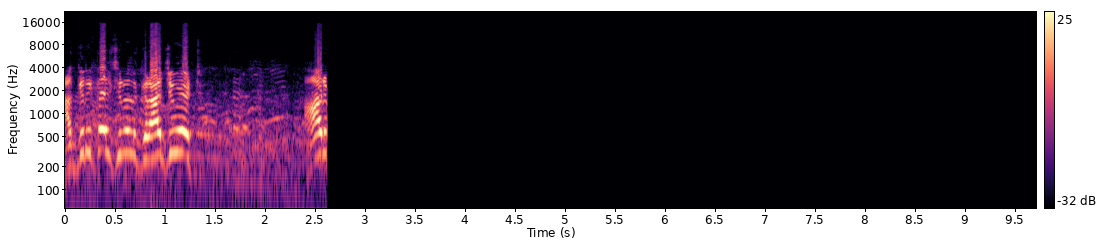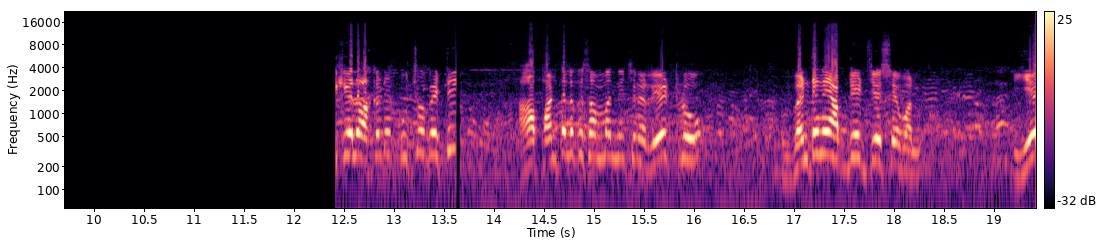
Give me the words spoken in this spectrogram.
అగ్రికల్చరల్ గ్రాడ్యుయేట్ కేలో అక్కడే కూర్చోబెట్టి ఆ పంటలకు సంబంధించిన రేట్లు వెంటనే అప్డేట్ చేసేవాళ్ళు. ఏ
